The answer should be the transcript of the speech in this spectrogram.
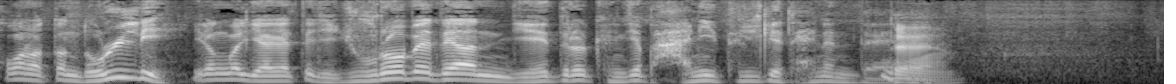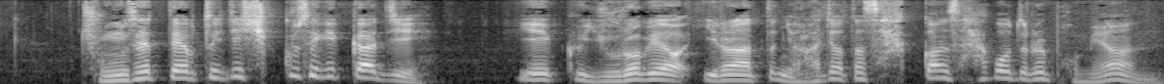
혹은 어떤 논리 이런 걸 이야기할 때 이제 유럽에 대한 예들을 굉장히 많이 들게 되는데 네. 중세 때부터 이제 19세기까지 이그 유럽에 일어났던 여러 가지 어떤 사건 사고들을 보면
